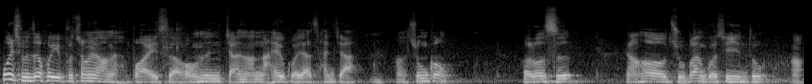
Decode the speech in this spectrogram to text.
为什么这会议不重要呢？不好意思啊，我们讲讲哪些国家参加啊？中共、俄罗斯，然后主办国是印度啊，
